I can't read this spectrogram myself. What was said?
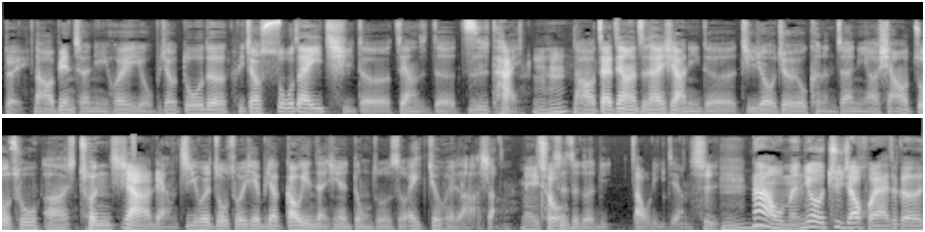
对，然后变成你会有比较多的比较缩在一起的这样子的姿态，嗯哼，然后在这样的姿态下，你的肌肉就有可能在你要想要做出呃春夏两季会做出一些比较高延展性的动作的时候，哎，就会拉伤，没错，是这个理。道理这样是，那我们又聚焦回来这个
